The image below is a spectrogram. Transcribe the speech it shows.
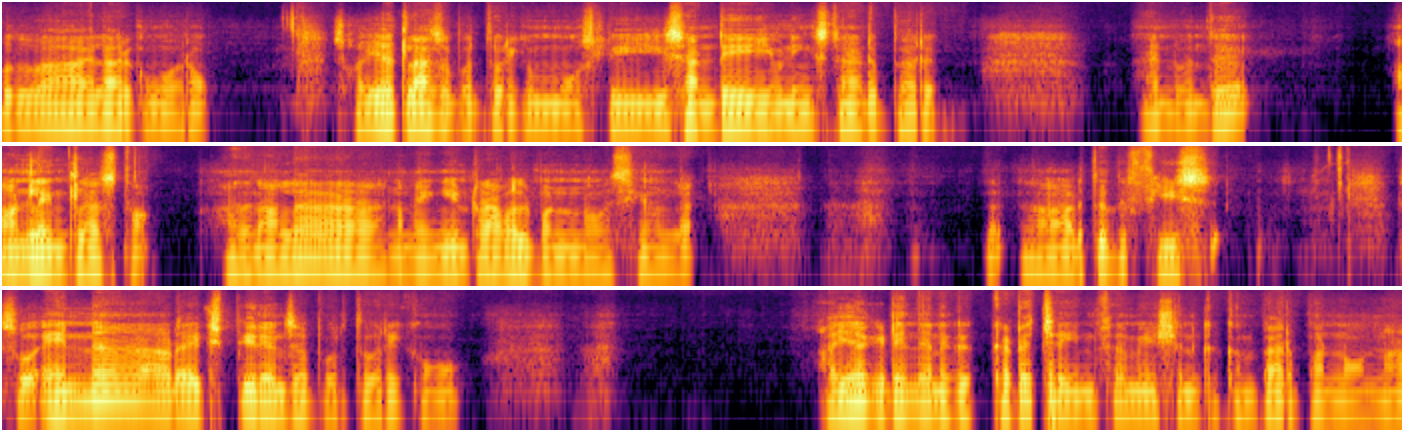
பொதுவாக எல்லாருக்கும் வரும். ஸோ ஐயா க்ளாஸை பொறுத்த வரைக்கும் மோஸ்ட்லி சண்டே ஈவினிங்ஸ் தான் எடுப்பார் அண்ட் வந்து ஆன்லைன் கிளாஸ் தான். அதனால் நம்ம எங்கேயும் ட்ராவல் பண்ணணும்னு அவசியம் இல்லை அடுத்தது ஃபீஸ். ஸோ என்னோட பொறுத்த வரைக்கும் ஐயா கிட்டேருந்து எனக்கு கிடைச்ச இன்ஃபர்மேஷனுக்கு கம்பேர் பண்ணோன்னா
